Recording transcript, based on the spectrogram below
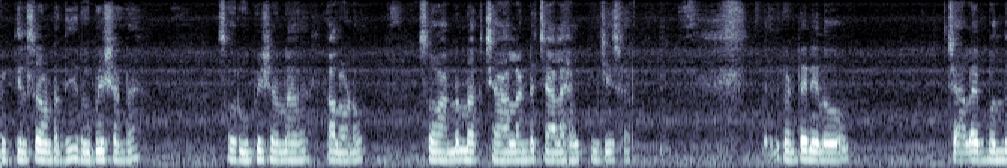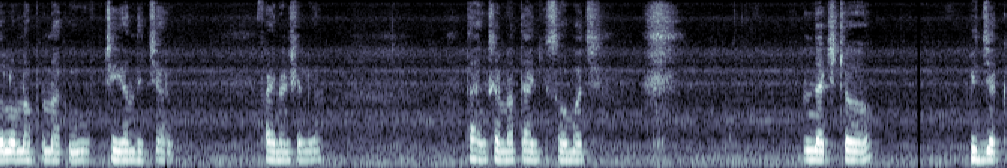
మీకు తెలిసే ఉంటుంది రూపేష్ అన్న. సో రూపేష్ అన్న కలవడం. సో అన్న నాకు చాలా అంటే చాలా హెల్పింగ్ చేశారు. ఎందుకంటే నేను చాలా ఇబ్బందులు ఉన్నప్పుడు నాకు చేయందిచ్చారు ఫైనాన్షియల్గా. థ్యాంక్స్ అన్న thank you so much. Next పిజ్జక్క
